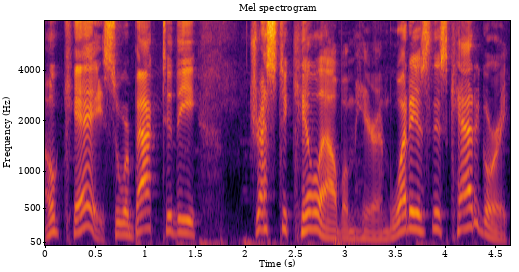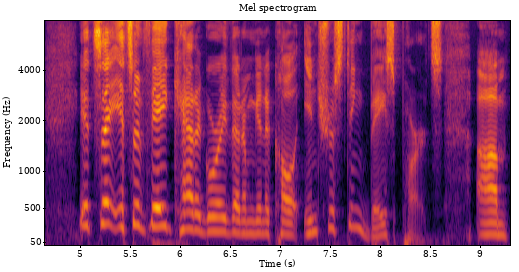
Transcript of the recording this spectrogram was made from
Okay, so we're back to the Dressed to Kill album here. And what is this category? It's a it's a vague category that I'm going to call interesting bass parts. Um,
